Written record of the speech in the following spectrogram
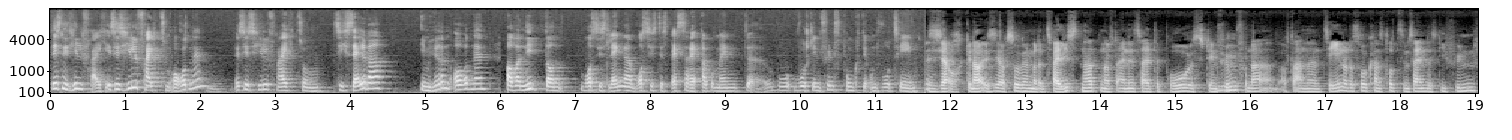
Das ist nicht hilfreich. Es ist hilfreich zum Ordnen, mhm. es ist hilfreich zum sich selber im Hirn ordnen, aber nicht dann, was ist länger, was ist das bessere Argument, äh, wo, wo stehen fünf Punkte und wo zehn. Es ist ja auch genau, es ist ja auch so, wenn man da zwei Listen hat und auf der einen Seite pro es stehen mhm. fünf und auf der anderen zehn oder so, kann es trotzdem sein, dass die fünf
